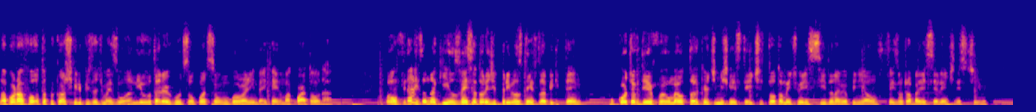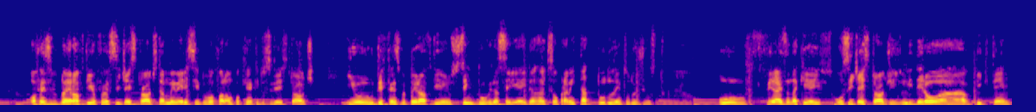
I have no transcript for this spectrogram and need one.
Laporta volta porque eu acho que ele precisa de mais um ano e o Tyler Goodson pode ser um bom running back aí numa quarta rodada. Bom, finalizando aqui, os vencedores de prêmios dentro da Big Ten. O Coach of the Year foi o Mel Tucker de Michigan State, totalmente merecido, na minha opinião. Fez um trabalho excelente nesse time. Offensive Player of the Year foi o CJ Stroud, também merecido. Vou falar um pouquinho aqui do CJ Stroud. E o Defensive Player of the Year, sem dúvida, seria Aidan Hudson. Para mim, tá tudo dentro do justo. O, finalizando aqui, o CJ Stroud liderou a Big Ten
